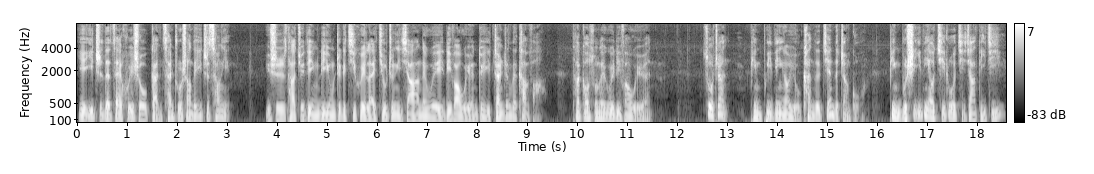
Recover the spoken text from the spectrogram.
也一直的在挥手赶餐桌上的一只苍蝇。于是他决定利用这个机会来纠正一下那位立法委员对战争的看法。他告诉那位立法委员，作战并不一定要有看得见的战果，并不是一定要击落几架敌机，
